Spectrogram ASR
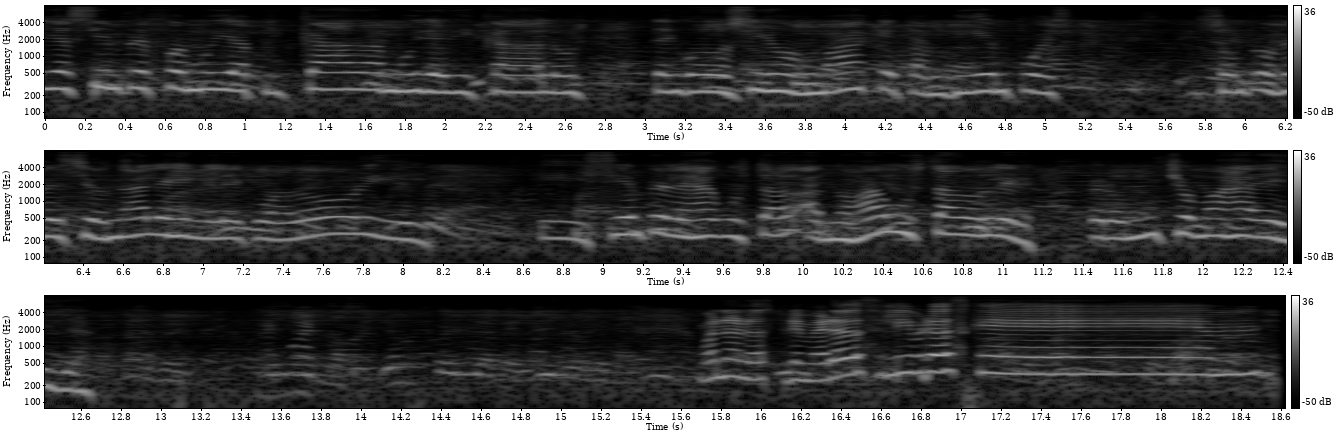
ella siempre fue muy aplicada, muy dedicada a los... Tengo dos hijos más que también pues son profesionales en el Ecuador y, y siempre les ha gustado, nos ha gustado leer, pero mucho más a ella. Bueno, los primeros libros que,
